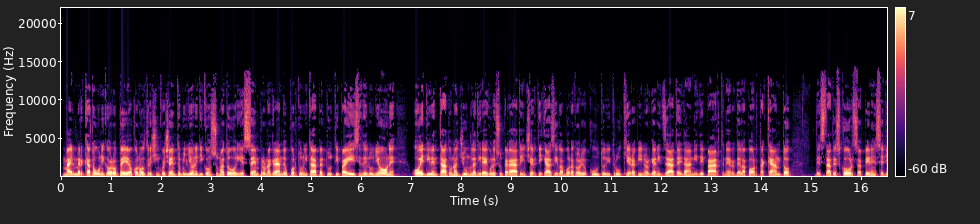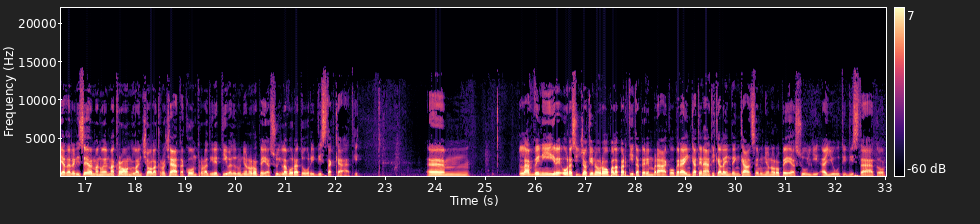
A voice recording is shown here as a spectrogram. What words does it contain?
Ma il mercato unico europeo con oltre 500 milioni di consumatori è sempre una grande opportunità per tutti i paesi dell'Unione o è diventato una giungla di regole superate, in certi casi il laboratorio occulto di trucchi e rapine organizzate ai danni dei partner della porta accanto? D'estate scorsa, appena insediata all'Eliseo, Emmanuel Macron lanciò la crociata contro la direttiva dell'Unione Europea sui lavoratori distaccati. Um, L'avvenire, ora si gioca in Europa la partita per Embraco, operai incatenati, Calenda incalza l'Unione Europea sugli aiuti di Stato.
